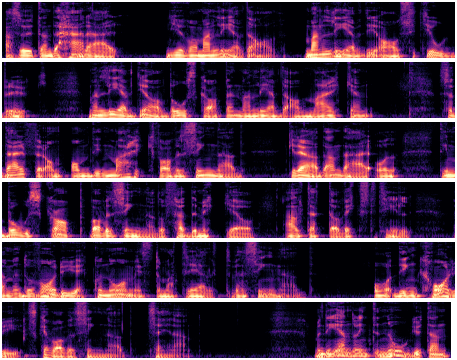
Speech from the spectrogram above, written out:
Alltså, utan det här är ju vad man levde av. Man levde ju av sitt jordbruk. Man levde ju av boskapen, man levde av marken. Så därför, om, om din mark var välsignad, grödan där och din boskap var välsignad och födde mycket och allt detta och växte till. Ja, men då var du ju ekonomiskt och materiellt välsignad. Och din korg ska vara välsignad, säger han. Men det är ändå inte nog, utan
